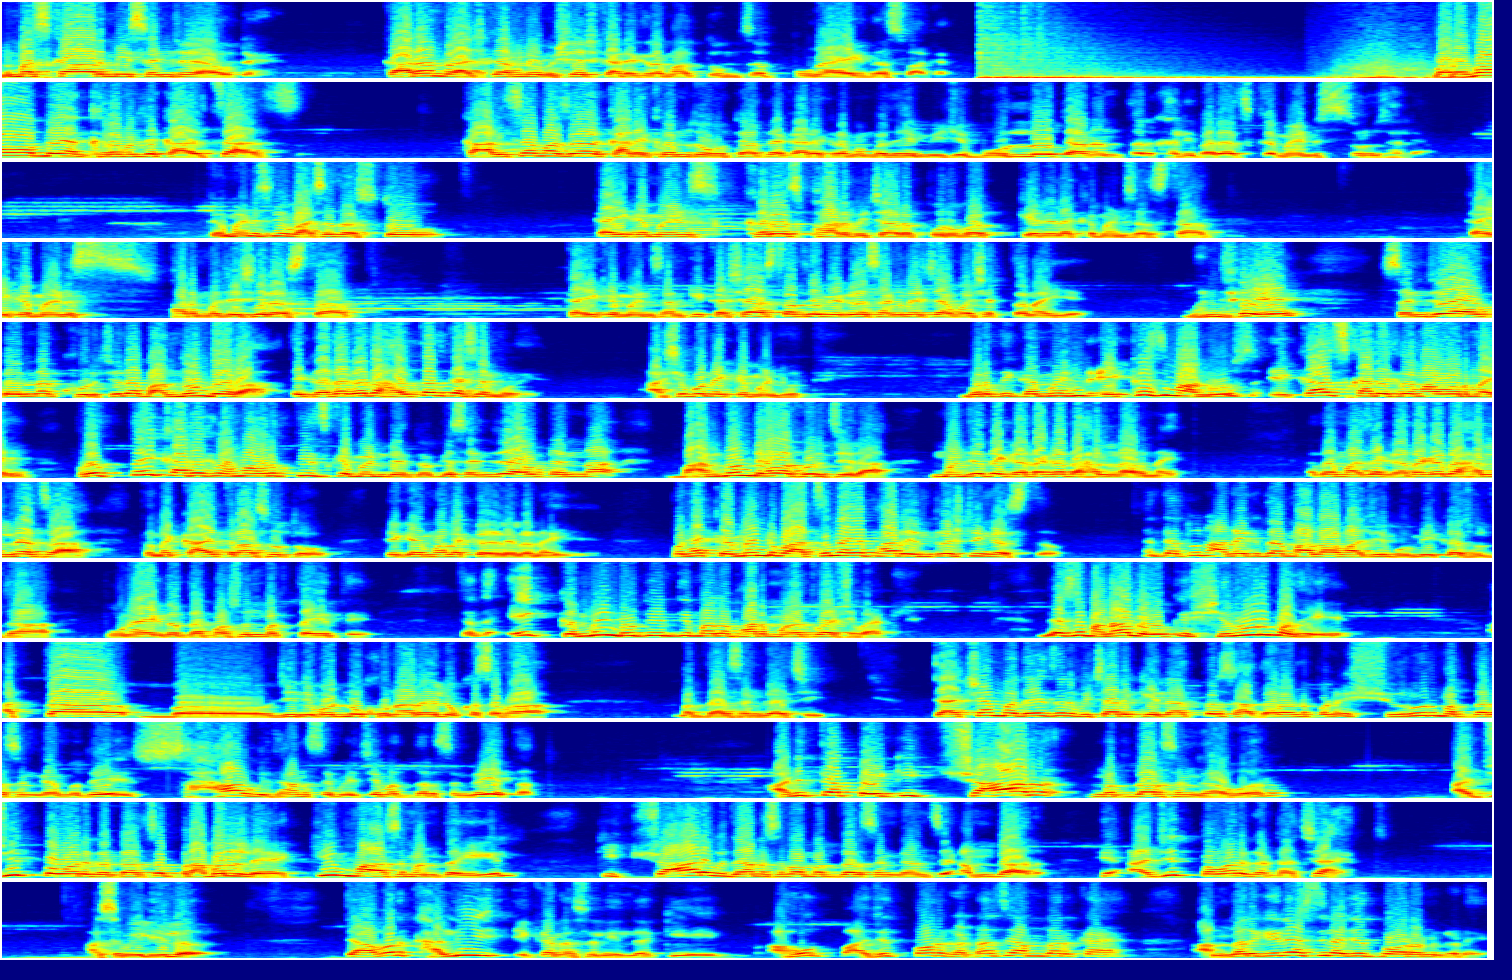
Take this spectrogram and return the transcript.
नमस्कार मी संजय आवटे. कारण राजकारण विशेष कार्यक्रमात तुमचं पुन्हा एकदा स्वागत. परवा खरं म्हणजे कालचाच कालचा माझा कार्यक्रम जो होता त्या कार्यक्रमामध्ये मी जे बोललो त्यानंतर खाली बऱ्याच कमेंट्स सुरू झाल्या. कमेंट्स मी वाचत असतो. काही कमेंट्स खरंच फार विचारपूर्वक केलेल्या कमेंट्स असतात. काही कमेंट्स फार मजेशीर असतात. काही कमेंट्स आणखी कशा असतात हे वेगळं सांगण्याची आवश्यकता नाहीये. म्हणजे संजय आवटेंना खुर्चीला बांधून ठेवा. ते गदागदा हलतात कशामुळे? अशी पण एक कमेंट होती. बरं ती कमेंट एकच माणूस एकाच कार्यक्रमावर नाही प्रत्येक कार्यक्रमावर तीच कमेंट देतो की संजय आवटेंना बांधून ठेवा खुर्चीला म्हणजे ते गदागदा हलणार नाहीत. आता माझ्या गदागदा हलण्याचा त्यांना काय त्रास होतो हे काही मला कळलेलं नाहीये. पण ह्या कमेंट वाचणं हे फार इंटरेस्टिंग असतं. आणि त्यातून अनेकदा मला माझी भूमिका सुद्धा पुन्हा एकदा तपासून बघता येते. त्यात एक कमेंट होती आणि ती मला फार महत्वाची वाटली. मी असं म्हणालो की शिरूरमध्ये आत्ता जी निवडणूक होणार आहे लोकसभा मतदारसंघाची त्याच्यामध्ये जर विचार केला तर साधारणपणे शिरूर मतदारसंघामध्ये सहा विधानसभेचे मतदारसंघ येतात. आणि त्यापैकी चार मतदारसंघावर अजित पवार गटाचं प्राबल्य आहे किंवा असं म्हणता येईल की चार विधानसभा मतदारसंघांचे आमदार हे अजित पवार गटाचे आहेत. असं मी लिहिलं. त्यावर खाली एकानं असं लिहिलं की अहो अजित पवार गटाचे आमदार काय? आमदार गेले असतील अजित पवारांकडे.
